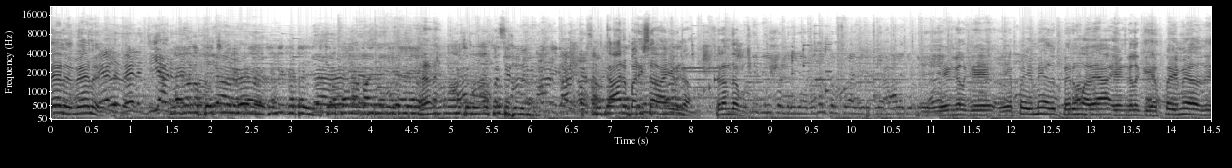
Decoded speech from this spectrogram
வேலு வேலு. கார் பரிசா வாங்கியிருக்கோம் சிறந்த எங்களுக்கு எப்பயுமே அது பெருமைதான் எங்களுக்கு எப்பயுமே அது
